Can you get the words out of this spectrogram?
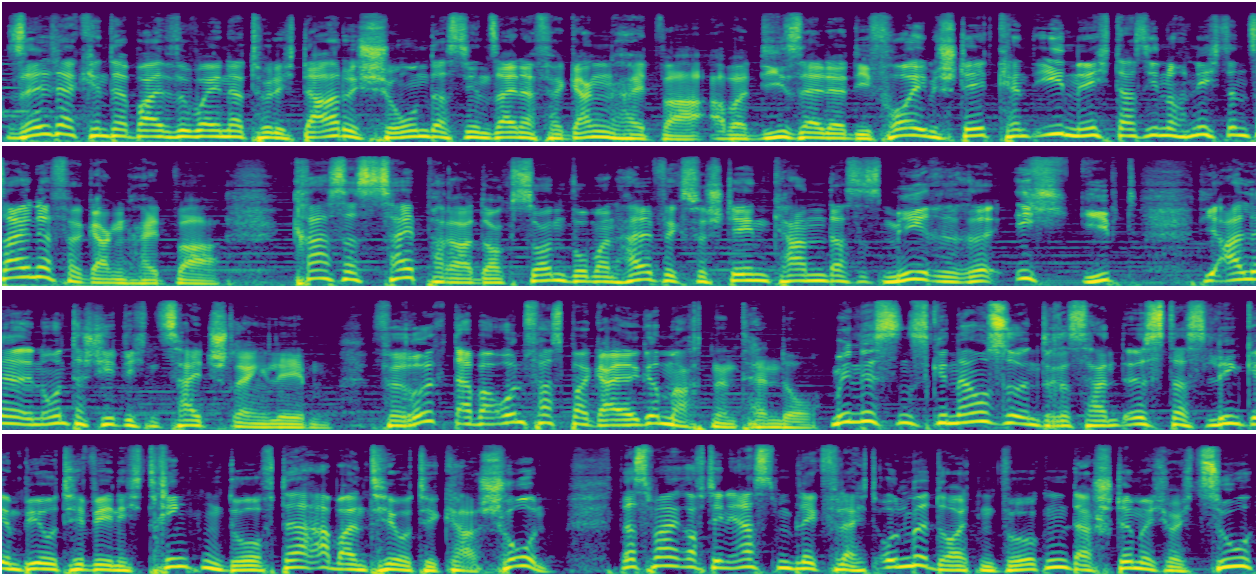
Zelda kennt er by the way natürlich dadurch schon, dass sie in seiner Vergangenheit war, aber die Zelda, die vor ihm steht, kennt ihn nicht, da sie noch nicht in seiner Vergangenheit war. Krasses Zeitparadoxon, wo man halbwegs verstehen kann, dass es mehrere Ich gibt, die alle in unterschiedlichen Zeitsträngen leben. Verrückt, aber unfassbar geil gemacht, Nintendo. Mindestens genauso interessant ist, dass Link im BOTW nicht trinken durfte, aber in TOTK schon. Das mag auf den ersten Blick vielleicht unbedeutend wirken, da stimme ich euch zu,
